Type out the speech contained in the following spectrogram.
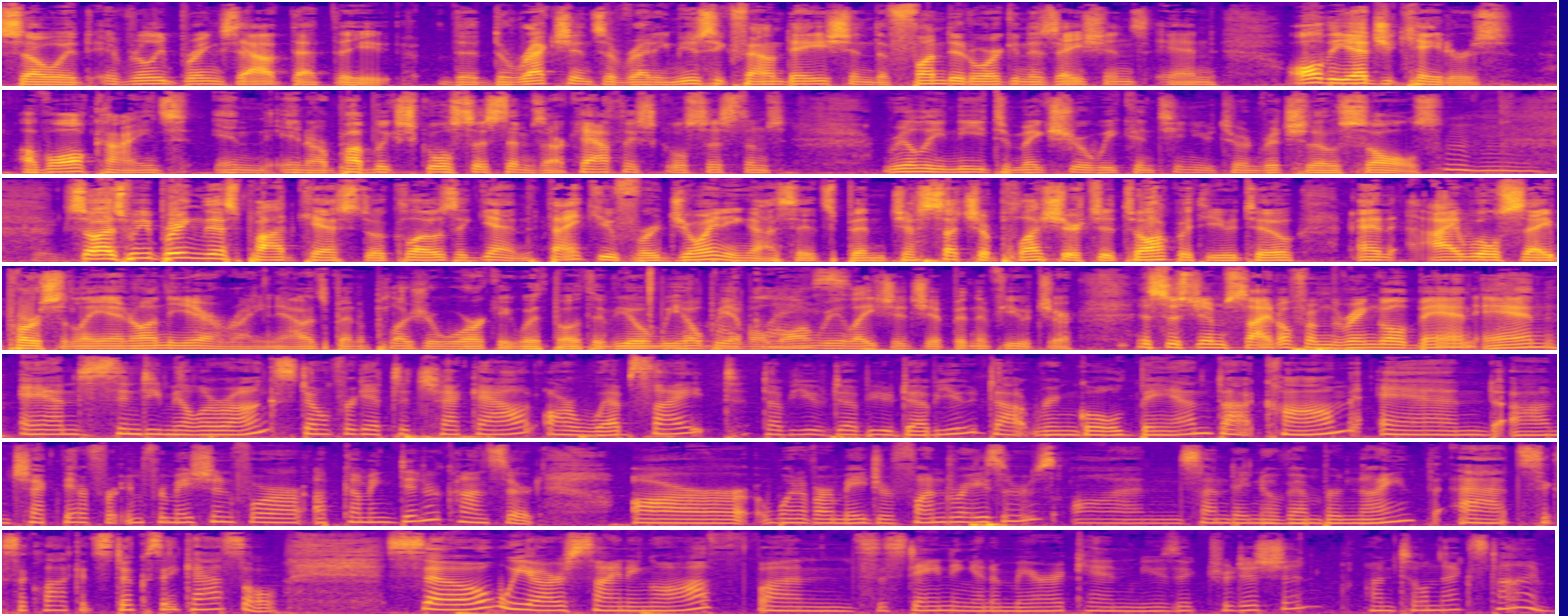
So it, it really brings out that the the directions of Reading Music Foundation, the funded organizations, and all the educators of all kinds in, in our public school systems, our Catholic school systems, really need to make sure we continue to enrich those souls. So, as we bring this podcast to a close, again, thank you for joining us. It's been just such a pleasure to talk with you two. And I will say personally, and on the air right now, it's been a pleasure working with both of you. And we hope we have a long relationship in the future. This is Jim Seidel from the Ringgold Band and. and Cindy Miller Unks. Don't forget to check out our website, www.ringgoldband.com, and um, check there for information for our upcoming dinner concert, our one of our major fundraisers on Sunday, November 9th at 6 o'clock at Stokesay Castle. So we are signing off on sustaining an American music tradition. Until next time.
